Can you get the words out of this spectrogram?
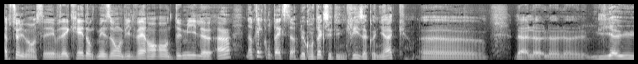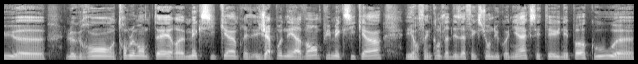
Absolument. Vous avez créé donc Maison Villevert en, en 2001. Dans quel contexte? Le contexte c'était une crise à Cognac. Euh, la- il y a eu euh, le grand tremblement de terre euh, mexicain, japonais avant, puis mexicain, et en fin de compte la désaffection du Cognac. C'était une époque où euh,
